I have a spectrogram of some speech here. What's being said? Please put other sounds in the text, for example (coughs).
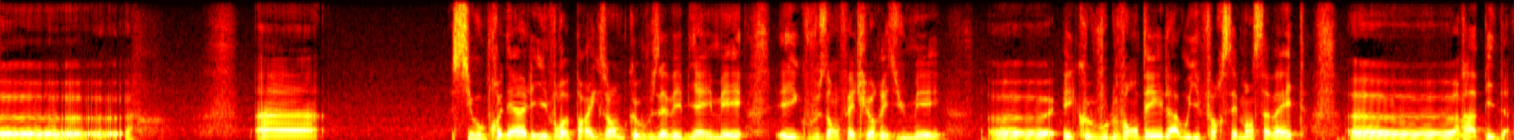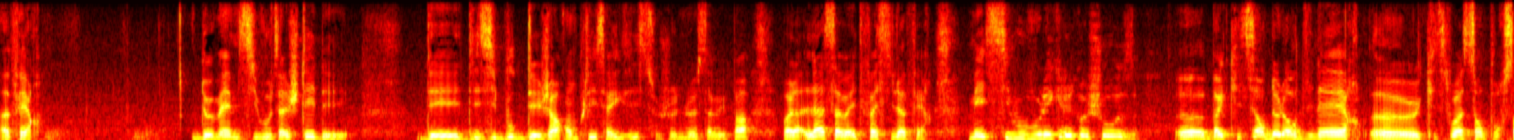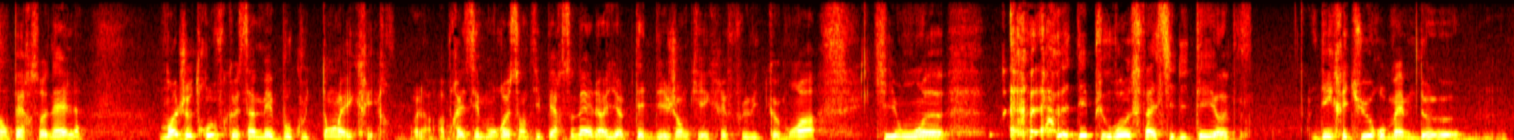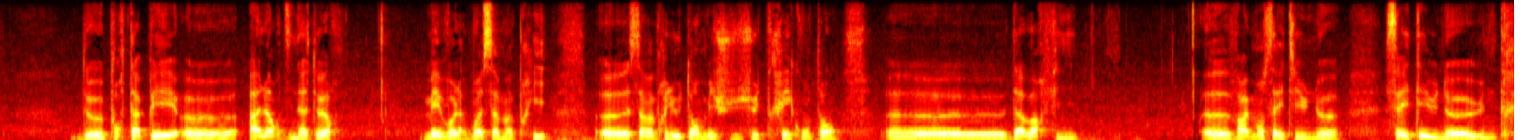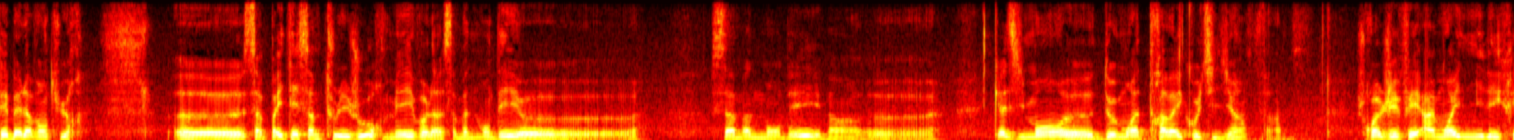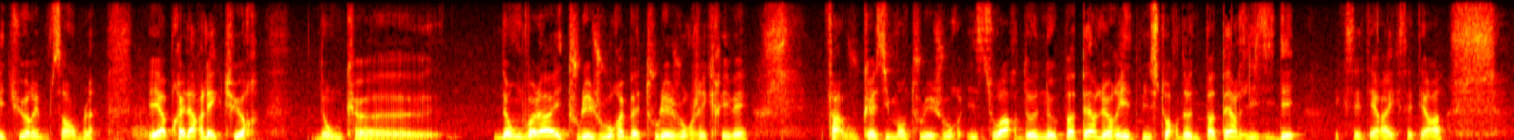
un, si vous prenez un livre, par exemple, que vous avez bien aimé et que vous en faites le résumé euh, et que vous le vendez, là oui, forcément, ça va être euh, rapide à faire. De même, si vous achetez des, des, e-books déjà remplis, ça existe, je ne le savais pas. Voilà, là, ça va être facile à faire. Mais si vous voulez quelque chose euh, bah, qui sorte de l'ordinaire, qui soit 100% personnel, moi, je trouve que ça met beaucoup de temps à écrire. Voilà. Après, c'est mon ressenti personnel. Hein. Il y a peut-être des gens qui écrivent plus vite que moi, qui ont euh, (coughs) des plus grosses facilités euh, d'écriture ou même de, pour taper euh, à l'ordinateur. Mais voilà, moi, ça m'a pris, ça m'a pris du temps, mais je suis très content d'avoir fini. vraiment, ça a été une, ça a été une très belle aventure. Euh, ça n'a pas été simple tous les jours, mais voilà, ça m'a demandé, euh, ça m'a demandé, eh ben, euh, quasiment deux mois de travail quotidien. Enfin, je crois que j'ai fait un mois et demi d'écriture, il me semble, et après la relecture. Donc, donc voilà, et tous les jours, eh ben, tous les jours j'écrivais enfin ou quasiment tous les jours, histoire de ne pas perdre le rythme, histoire de ne pas perdre les idées, etc. etc.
